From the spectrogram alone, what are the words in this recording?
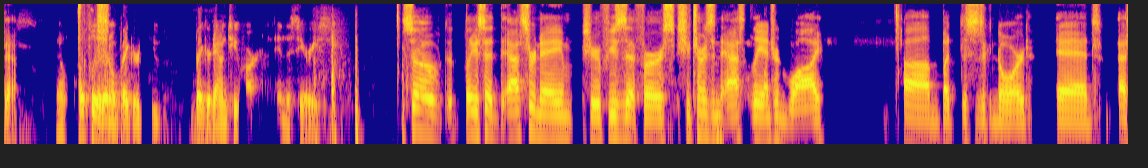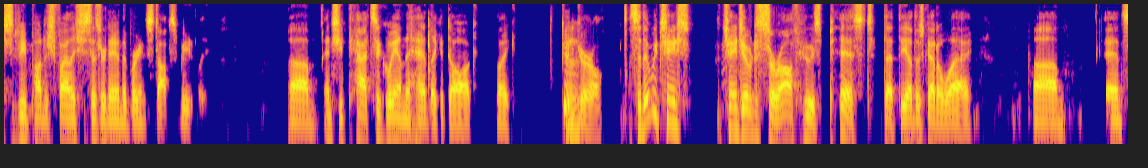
Yeah. So hopefully they don't break her too break her down too hard in the series. So, like I said, asks her name. She refuses at first. She turns into ask Liandrin why, um, but this is ignored. And as she's being punished, finally she says her name, and the brain stops immediately. Um, and she pats Egwene on the head like a dog, like "Good mm. girl." So then we change change over to Suroth, who is pissed that the others got away. Um, and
